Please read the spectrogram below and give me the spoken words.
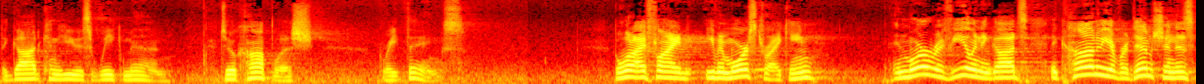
That God can use weak men to accomplish great things. But what I find even more striking and more revealing in God's economy of redemption is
